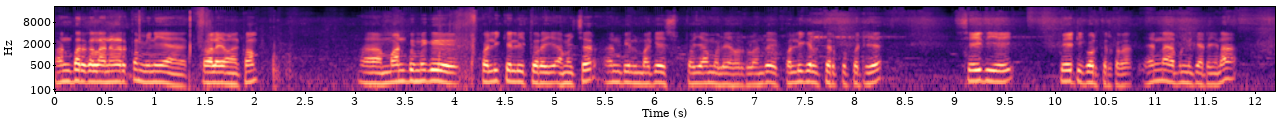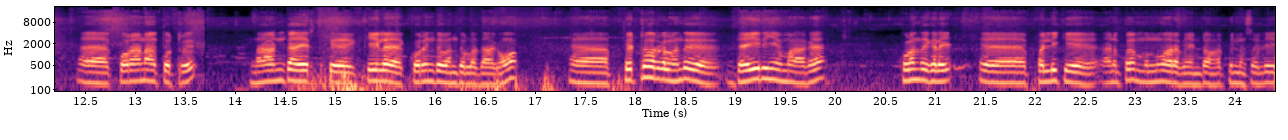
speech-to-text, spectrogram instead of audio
அன்பர்கள் அனைவருக்கும் இனிய காலை வணக்கம். அஹ், மாண்புமிகு பள்ளிக்கல்வித்துறை அமைச்சர் அன்பில் மகேஷ் பொய்யாமொழி அவர்கள் வந்து பள்ளிகள் திறப்பு பற்றிய செய்தியை பேட்டி கொடுத்துருக்கிறார். என்ன அப்படின்னு கேட்டிங்கன்னா கொரோனா தொற்று நான்காயிரத்துக்கு கீழே குறைந்து வந்துள்ளதாகவும் பெற்றோர்கள் வந்து தைரியமாக குழந்தைகளை பள்ளிக்கு அனுப்ப முன்வர வேண்டும் அப்படின்னு சொல்லி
